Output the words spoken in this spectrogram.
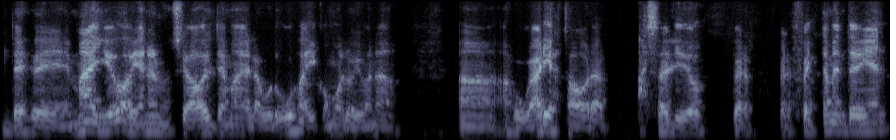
desde mayo habían anunciado el tema de la burbuja y cómo lo iban a, a, jugar y hasta ahora ha salido per, perfectamente bien.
